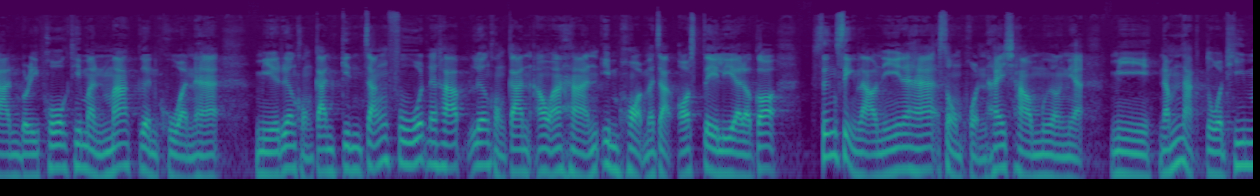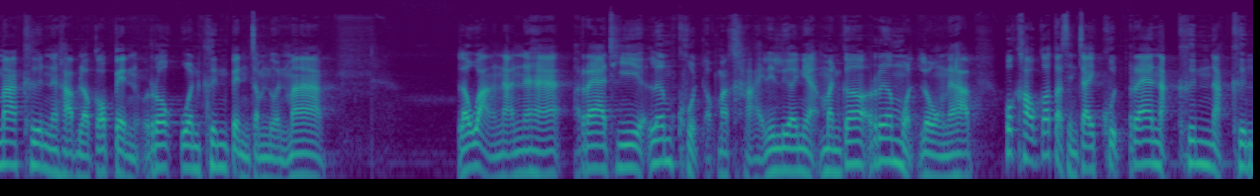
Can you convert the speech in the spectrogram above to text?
การบริโภคที่มันมากเกินควรนะฮะมีเรื่องของการกิน junk food นะครับ เรื่องของการเอาอาหาร import มาจากออสเตรเลีย แล้วก็ ซึ่งสิ่งเหล่านี้นะฮะส่งผลให้ชาวเมืองเนี่ยมีน้ำหนักตัวที่มากขึ้นนะครับแล้วก็เป็นโรคอ้วนขึ้นเป็นจำนวนมาก ระหว่างนั้นนะฮะแร่ที่เริ่มขุดออกมาขายเรื่อยๆเนี่ยมันก็เริ่มหมดลงนะครับ พวกเขาก็ตัดสินใจขุดแร่หนักขึ้นหนักขึ้น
